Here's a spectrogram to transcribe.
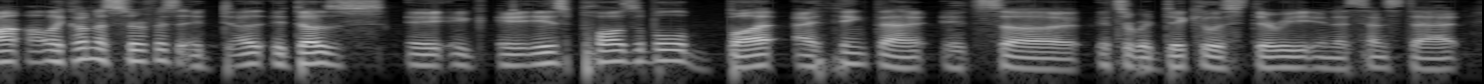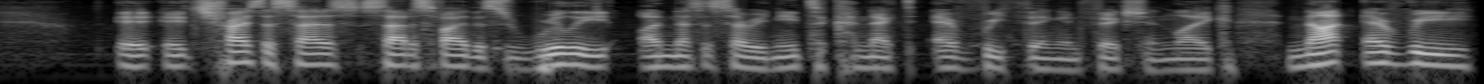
uh, uh, like on the surface, it do, it does it, it, it is plausible, but I think that it's a it's a ridiculous theory in a sense that it, it tries to satis- satisfy this really unnecessary need to connect everything in fiction. Like not every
